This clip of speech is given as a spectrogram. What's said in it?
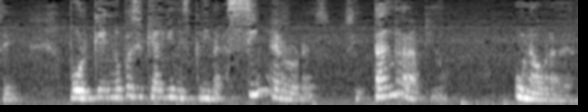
¿sí? Porque no puede ser que alguien escriba sin errores, ¿sí? tan rápido, una obra de arte.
